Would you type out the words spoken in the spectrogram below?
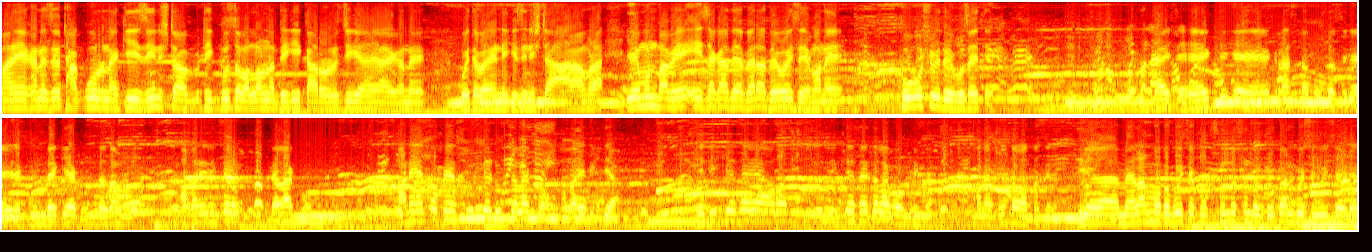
মানে এখানে যে ঠাকুর নাকি জিনিসটা ঠিক বুঝতে পারলাম না, দেখি কারোর জিগে হ্যাঁ এখানে কইতে পারিনি নাকি জিনিসটা। আর আমরা এমন ভাবে এই জায়গা দিয়ে দেওয়া হয়েছে মানে খুব অসুবিধা হইব যাইতে। রাস্তা আবার লাগবো। মানে ঢুকতে লাগবো মানে বুঝতে মেলার মতো বইছে, খুব সুন্দর সুন্দর দোকান বইছে ওই সাইডে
